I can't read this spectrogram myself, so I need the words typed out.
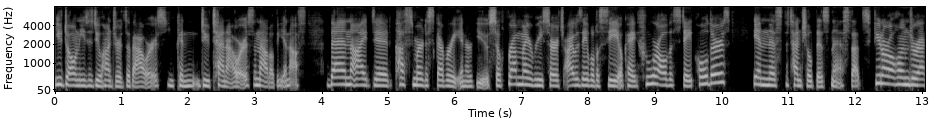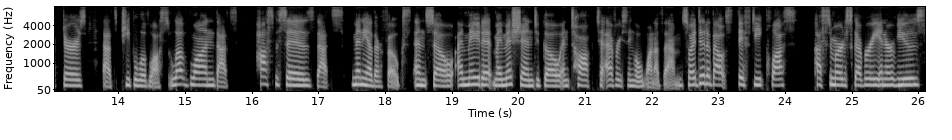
you don't need to do hundreds of hours. You can do 10 hours and that'll be enough. Then I did customer discovery interviews. So from my research, I was able to see okay, who are all the stakeholders in this potential business? That's funeral home directors, that's people who have lost a loved one, that's hospices, that's many other folks. And so I made it my mission to go and talk to every single one of them. So I did about 50 plus customer discovery mm-hmm. interviews.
